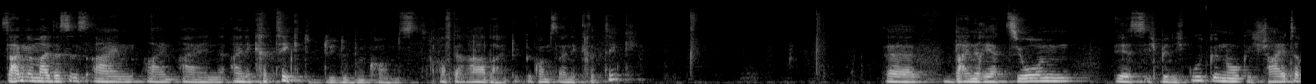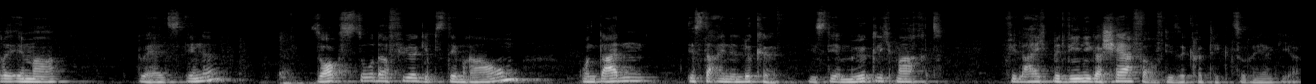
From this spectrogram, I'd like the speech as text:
sagen wir mal, das ist ein, ein, ein, eine Kritik, die du bekommst auf der Arbeit. Du bekommst eine Kritik äh, deine Reaktion ist, ich bin nicht gut genug, ich scheitere immer. Du hältst inne, sorgst so dafür, gibst dem Raum und dann ist da eine Lücke, die es dir möglich macht, vielleicht mit weniger Schärfe auf diese Kritik zu reagieren.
